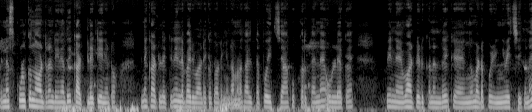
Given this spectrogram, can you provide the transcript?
പിന്നെ സ്കൂൾക്ക് ഒന്ന് ഓർഡർ അത് കട്ട്ലറ്റ് ചെയ്യുന്നു കേട്ടോ പിന്നെ കട്ട്ലറ്റിനുള്ള പരിപാടിയൊക്കെ തുടങ്ങിയിട്ട് നമ്മളെ കലത്തപ്പം ഒഴിച്ച് ആ കുക്കറിൽ തന്നെ ഉള്ളിയൊക്കെ പിന്നെ വാട്ടിയെടുക്കണുണ്ട്. കിഴങ്ങ് ഇവിടെ പുഴുങ്ങി വെച്ചിക്കണ്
